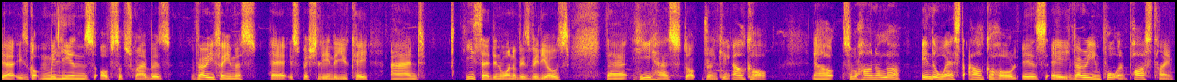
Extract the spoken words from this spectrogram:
Yeah, he's got millions of subscribers, very famous here, especially in the UK. And he said in one of his videos that he has stopped drinking alcohol. Now, subhanAllah, in the West, alcohol is a very important pastime.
